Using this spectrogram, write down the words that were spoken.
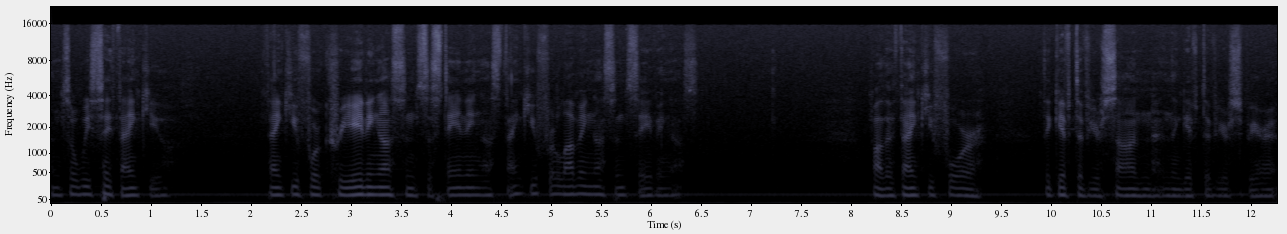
And so we say thank you. Thank you for creating us and sustaining us. Thank you for loving us and saving us. Father, thank you for the gift of your Son and the gift of your Spirit.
